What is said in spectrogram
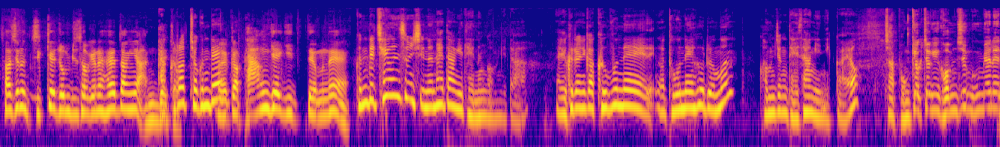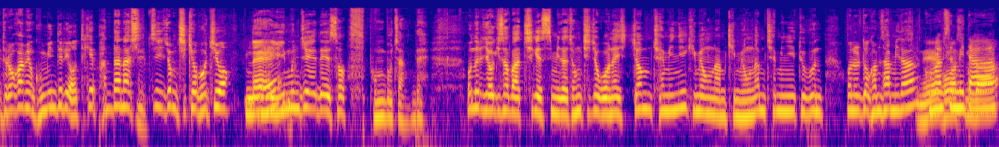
사실은 직계 좀비석에는 해당이 안 되죠. 아, 그렇죠. 근데 그러니까 반개기 때문에 근데 최은순 씨는 해당이 되는 겁니다. 네, 그러니까 그분의 돈의 흐름은 검증 대상이니까요. 자, 본격적인 검증 국면에 들어가면 국민들이 어떻게 판단하실지 좀 지켜보죠. 네, 네. 이 문제에 대해서 본부장. 네. 오늘은 여기서 마치겠습니다. 정치적 원의 시점 최민희, 김용남, 김용남, 최민희 두 분 오늘도 감사합니다. 네, 고맙습니다. 고맙습니다.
